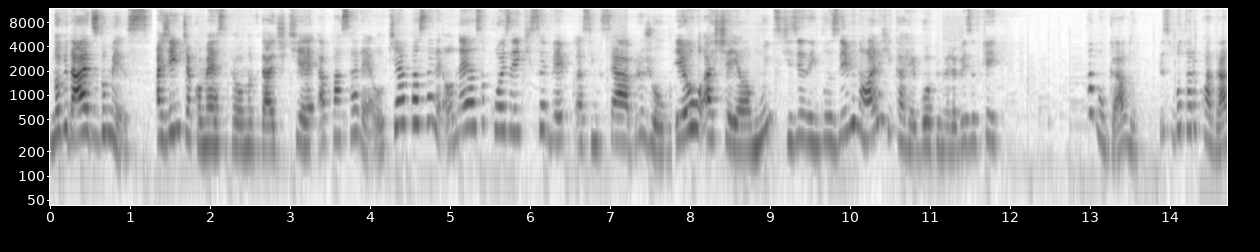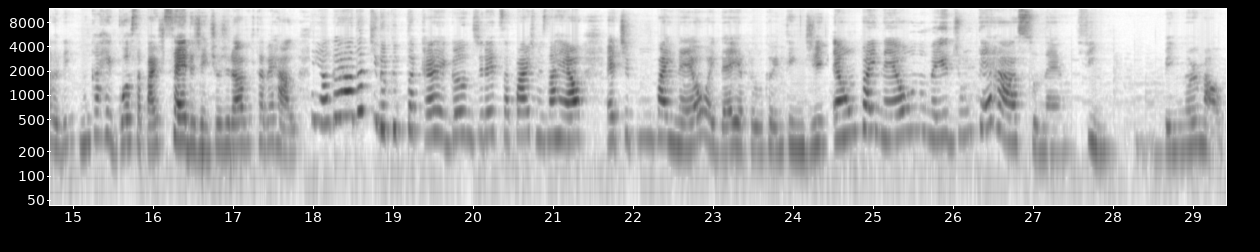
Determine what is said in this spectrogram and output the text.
novidades do mês. A gente já começa pela novidade que é a passarela. O que é a passarela, né? Essa coisa aí que você vê assim que você abre o jogo. Eu achei ela muito esquisita, inclusive na hora que carregou a primeira vez eu fiquei... Tá bugado? Eles botaram quadrado ali, não carregou essa parte. Sério, gente, eu jurava que tava errado. Tem algo errado aqui, né? Porque tu tá carregando direito essa parte, mas na real é tipo um painel, a ideia, pelo que eu entendi, é um painel no meio de um terraço, né? Enfim, bem normal.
